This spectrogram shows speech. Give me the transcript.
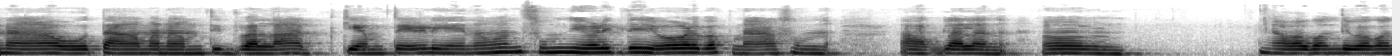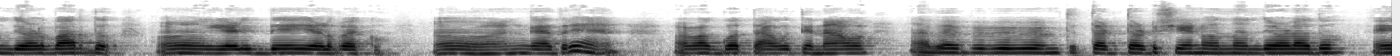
ನಾವು ತಾಮನ ಅಂತಿದ್ವಲ್ಲ ಅದಕ್ಕೆ ಅಂತೇಳಿ ಏನೋ ಒಂದು ಸುಮ್ಮನೆ ಹೇಳಿದ್ದೆ. ಹೇಳ್ಬೇಕು ನಾ ಸುಮ್ಮನೆ ಆಗ್ಲಲ್ಲ ಹ್ಞೂ ಅವಾಗೊಂದು ಇವಾಗೊಂದು ಹೇಳ್ಬಾರ್ದು. ಹ್ಞೂ ಹೇಳಿದ್ದೇ ಹೇಳ್ಬೇಕು. ಹ್ಞೂ ಹಂಗಾದ್ರೆ ಅವಾಗ ಗೊತ್ತಾಗುತ್ತೆ ನಾವು ಅಂತ ತಟ್ಟು ತಟ್ಟಿಸೇನು ಒಂದೊಂದು ಹೇಳೋದು. ಏ,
